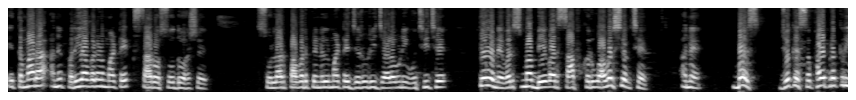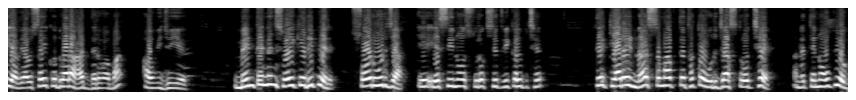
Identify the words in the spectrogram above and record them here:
એ તમારા અને પર્યાવરણ માટે એક સારો સોદો હશે. સોલાર પાવર પેનલ માટે જરૂરી જાળવણી ઓછી છે. તેઓને વર્ષમાં બે વાર સાફ કરવું આવશ્યક છે. અને બસ જો કે સફાઈ પ્રક્રિયા વ્યવસાયિકો દ્વારા હાથ ધરવામાં આવવી જોઈએ. મેન્ટેનન્સ હોય કે રિપેર, સૌર ઊર્જા એ એસીનો સુરક્ષિત વિકલ્પ છે. તે ક્યારેય ન સમાપ્ત થતો ઊર્જા સ્ત્રોત છે અને તેનો ઉપયોગ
